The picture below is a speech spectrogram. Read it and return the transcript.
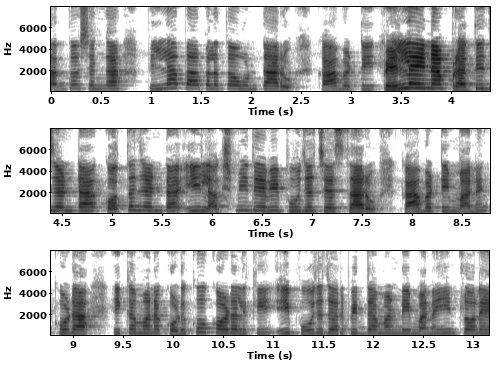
సంతోషంగా పిల్లా పాపలతో ఉంటారు. కాబట్టి పెళ్ళైన ప్రతి జంట కొత్త జంట ఈ లక్ష్మీదేవి పూజ చేస్తారు. కాబట్టి మనం కూడా ఇక మన కొడుకు కోడలికి ఈ పూజ జరిపిద్దామండి మన ఇంట్లోనే.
